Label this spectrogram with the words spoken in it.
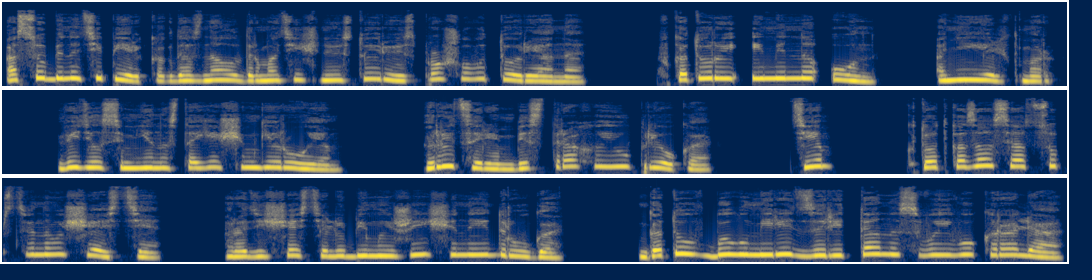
особенно теперь, когда знала драматичную историю из прошлого Ториана, в которой именно он, а не Эльтмар, виделся мне настоящим героем, рыцарем без страха и упрека, тем, кто отказался от собственного счастья ради счастья любимой женщины и друга, готов был умереть за ританы своего короля,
